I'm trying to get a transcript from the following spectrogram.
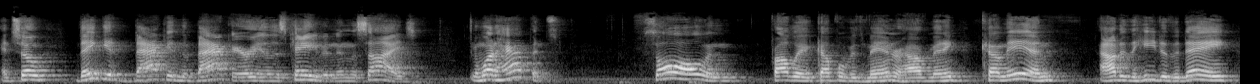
And so they get back in the back area of this cave and in the sides. And what happens? Saul and probably a couple of his men or however many come in out of the heat of the day,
